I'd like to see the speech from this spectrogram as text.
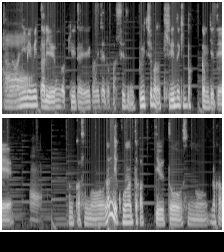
あのアニメ見たり、音楽聴いたり、映画見たりとかせずに VTuber の切り抜きばっか見てて、なんかその、なんでこうなったかっていうと、その、なんか、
